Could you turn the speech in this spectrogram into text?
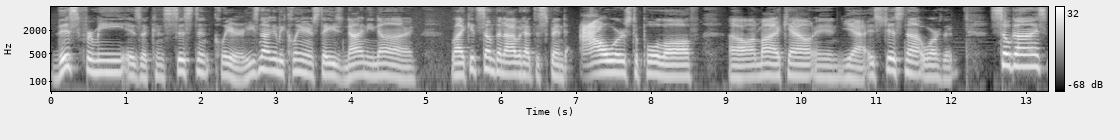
This, for me, is a consistent clear. He's not going to be clearing stage 99. Like, it's something I would have to spend hours to pull off uh, on my account. And yeah, it's just not worth it. So, guys,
